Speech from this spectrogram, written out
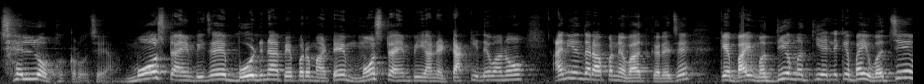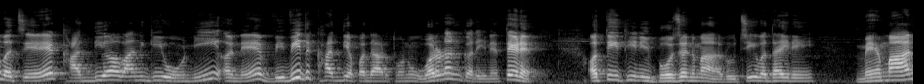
છેલ્લો ફકરો છે આ. મોસ્ટ આઈએમપી છે, બોર્ડના પેપર માટે મોસ્ટ આઈએમપી આને ટાંકી દેવાનો. આની અંદર આપણને વાત કરે છે કે ભાઈ મધ્ય મધ્ય એટલે કે ભાઈ વચ્ચે વચ્ચે ખાદ્ય વાનગીઓની અને વિવિધ ખાદ્ય પદાર્થોનું વર્ણન કરીને તેણે અતિથિની ભોજનમાં રુચિ વધારી રહી મહેમાન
